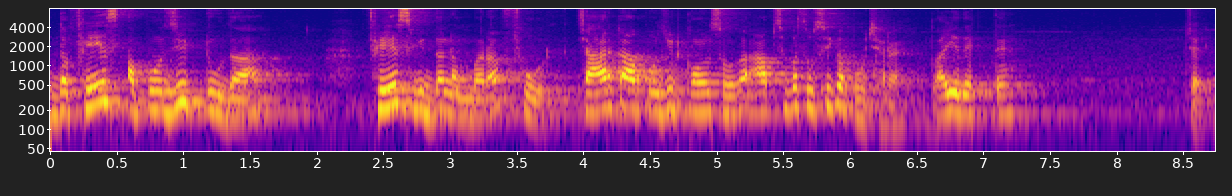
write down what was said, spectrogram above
the face opposite to the face with the number of four. चार का अपोजिट कौन सा होगा? आपसे बस उसी का पूछ रहा है। तो आइए देखते हैं। चलिए।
